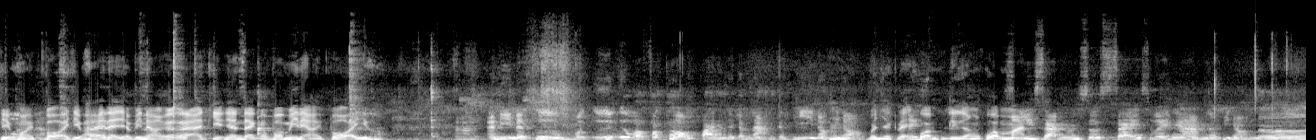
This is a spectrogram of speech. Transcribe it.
จีบหอยปอยจีบให้เลยอย่าพี่น้องเอออาชีพยันแต่กับพ่อมีเนี่ยหอยปอยอยู่อะอันนี้นะคือหมักอื้อหรือว่าฟักทองปั่นใส่กับหนังกะทิเนาะพี่น้องบรรยากาศความเหลืองความมันสีสันมันสดใสสวยงามเนาะพี่น้องเนาะ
